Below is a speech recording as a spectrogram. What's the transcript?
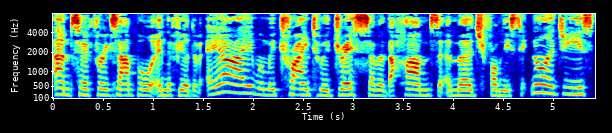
Um, so, for example, in the field of AI, when we're trying to address some of the harms that emerge from these technologies,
